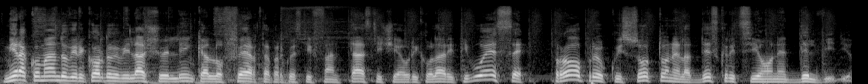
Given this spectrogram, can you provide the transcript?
Mi raccomando, vi ricordo che vi lascio il link all'offerta per questi fantastici auricolari TVS proprio qui sotto nella descrizione del video.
